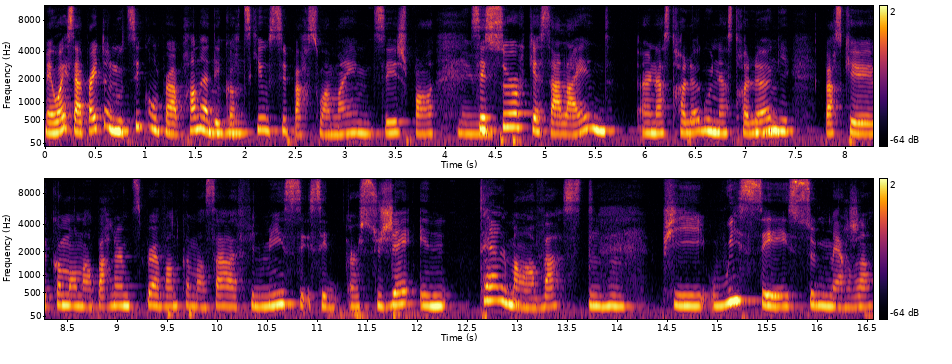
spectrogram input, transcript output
mais ouais, ça peut être un outil qu'on peut apprendre à décortiquer aussi par soi-même, tu sais, je pense. Oui. C'est sûr que ça l'aide, un astrologue ou une astrologue, parce que comme on en parlait un petit peu avant de commencer à filmer, c'est un sujet tellement vaste. Mhm. Puis oui, c'est submergent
